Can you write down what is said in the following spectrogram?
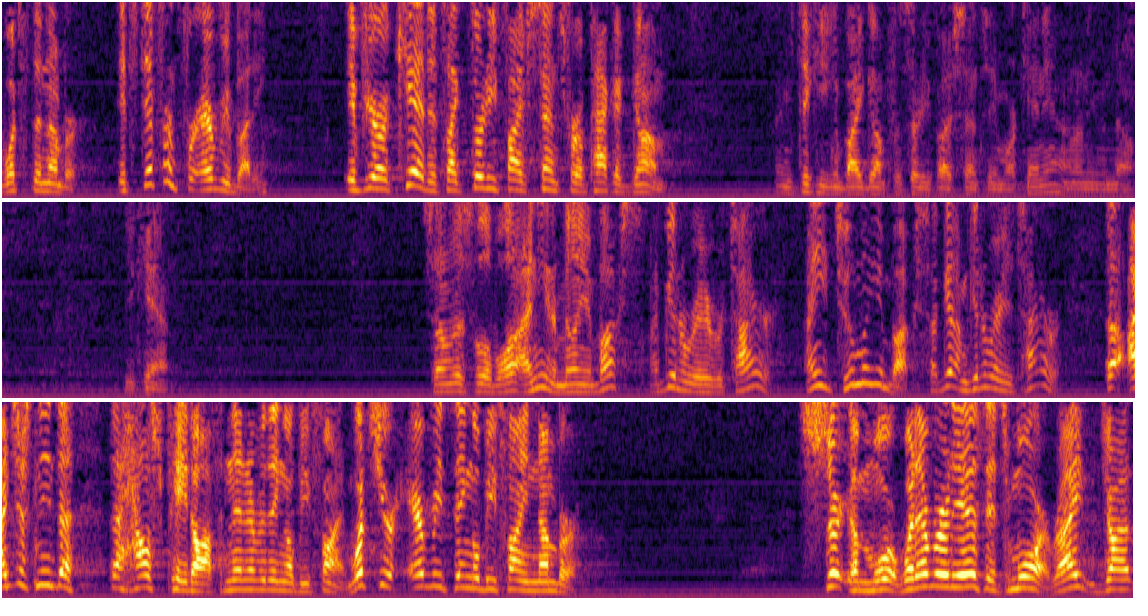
What's the number? It's different for everybody. If you're a kid, it's like 35 cents for a pack of gum. I you think you can buy gum for 35 cents anymore, can you? I don't even know. You can't. Some of us a little boy, I need a million bucks. I'm getting ready to retire. I need two million bucks. I am getting ready to retire. Uh, I just need the, the house paid off, and then everything will be fine. What's your everything will be fine number? Certain, uh, more. Whatever it is, it's more, right? John,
